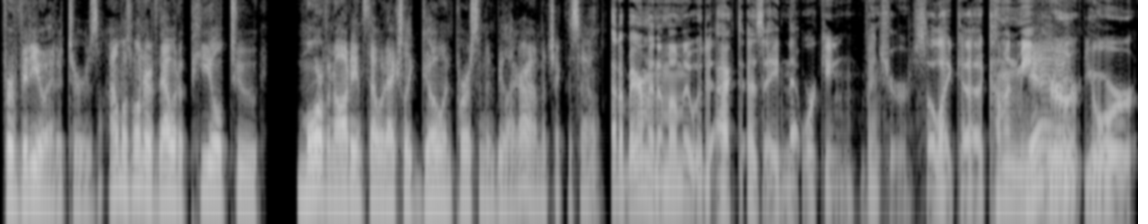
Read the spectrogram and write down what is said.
for video editors. I almost wonder if that would appeal to more of an audience that would actually go in person and be like, all right, I'm gonna check this out. At a bare minimum, it would act as a networking venture. So, like, uh, come and meet Yeah. your your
